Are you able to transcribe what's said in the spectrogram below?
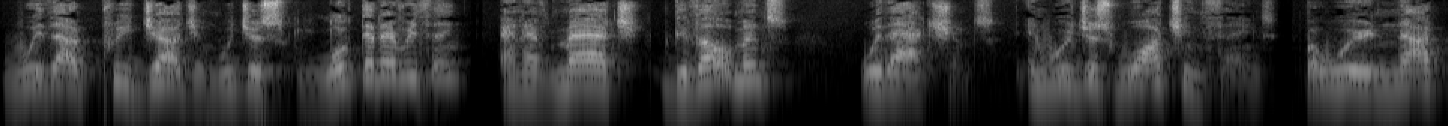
without prejudging. We just looked at everything and have matched developments with actions. And we're just watching things, but we're not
